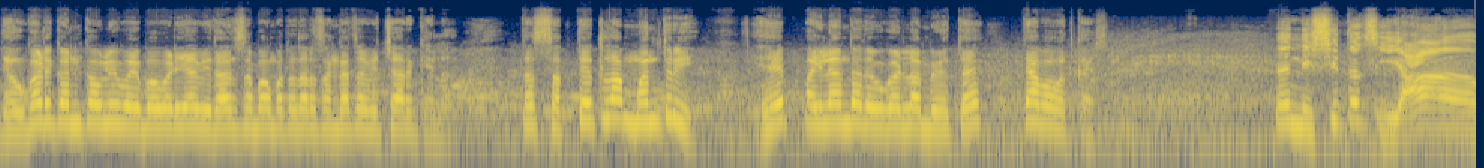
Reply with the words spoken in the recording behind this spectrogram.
देवगड कणकवली वैभववाडी या विधानसभा मतदारसंघाचा विचार केला तर सत्तेतला मंत्री हे पहिल्यांदा देवगडला मिळतं आहे त्याबाबत काय निश्चितच या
